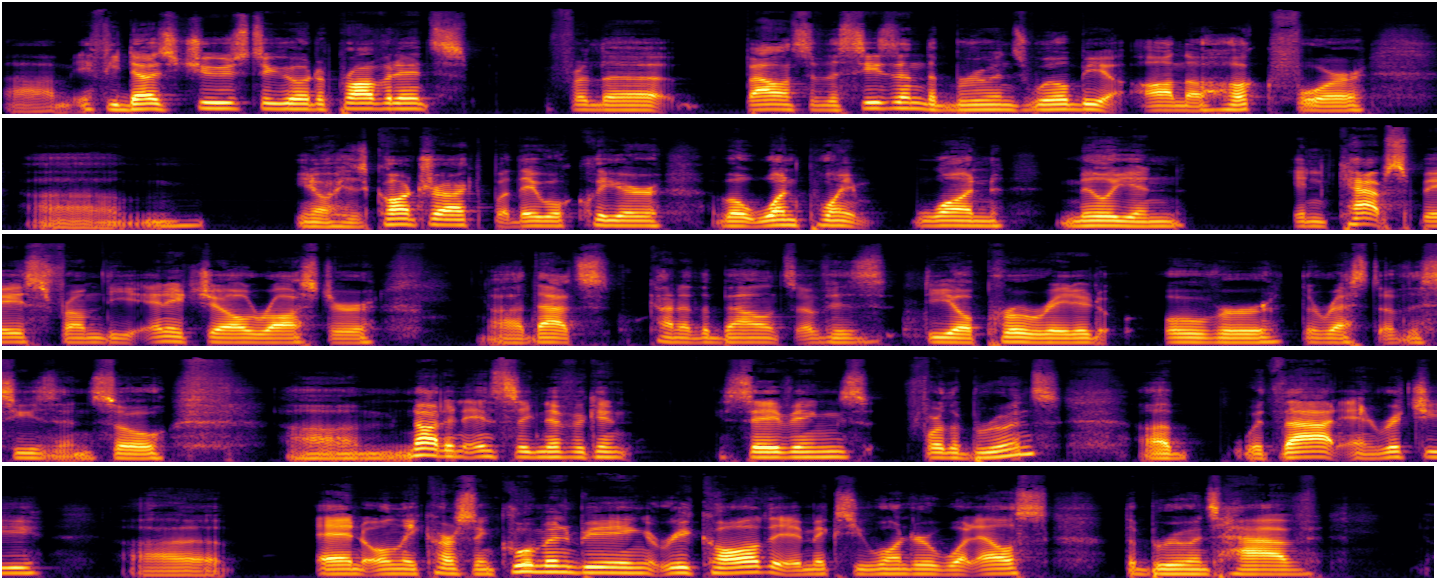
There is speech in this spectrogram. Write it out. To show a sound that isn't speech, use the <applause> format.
Um, if he does choose to go to Providence for the balance of the season, the Bruins will be on the hook for, um, you know, his contract, but they will clear about 1.1 million in cap space from the NHL roster. Uh, that's kind of the balance of his deal prorated over the rest of the season. So, um, not an insignificant savings for the Bruins. Uh, with that and Ritchie uh, and only Carson Kuhlman being recalled, it makes you wonder what else the Bruins have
